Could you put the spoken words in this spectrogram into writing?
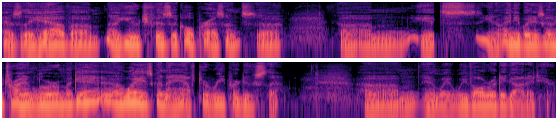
as they have a, a huge physical presence. Uh, um, it's you know anybody's going to try and lure them away is going to have to reproduce that. Um, anyway, we've already got it here.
